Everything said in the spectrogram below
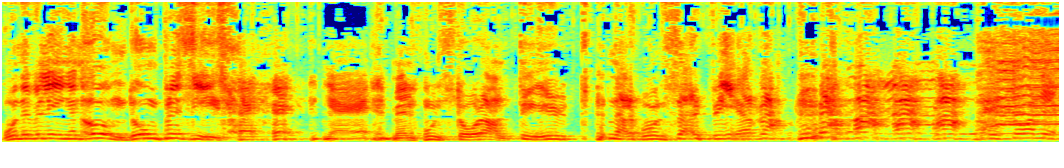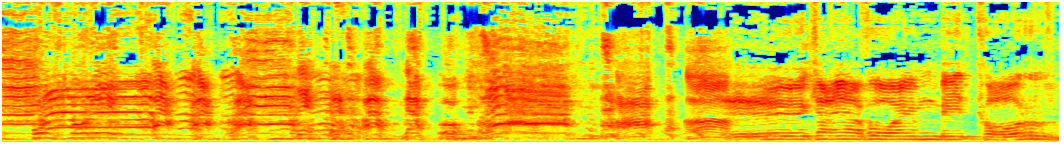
Hon är väl ingen ungdom precis? Nej, men hon står alltid ut när hon serverar förstår ni? Hon slår ut. Eh, kan jag få en bit korv?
